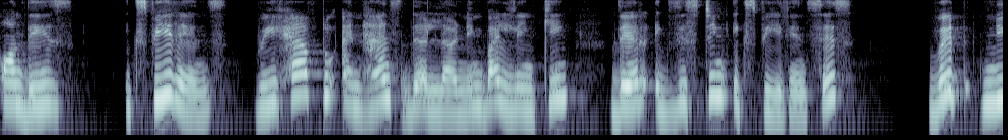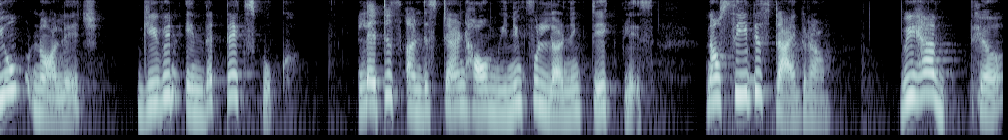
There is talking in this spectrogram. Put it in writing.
on these experience, we have to enhance their learning by linking their existing experiences with new knowledge given in the textbook. Let us understand how meaningful learning take place. Now see this diagram. We have here,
